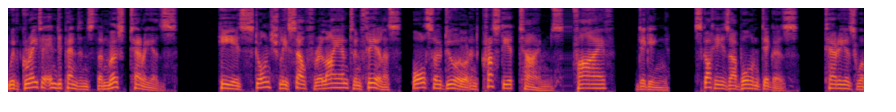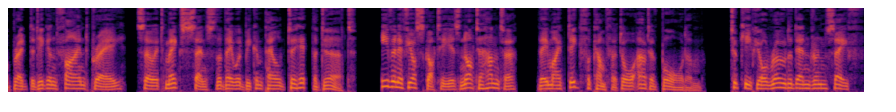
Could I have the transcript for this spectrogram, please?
with greater independence than most terriers. He is staunchly self-reliant and fearless, also dour and crusty at times. 5. Digging. Scotties are born diggers. Terriers were bred to dig and find prey, so it makes sense that they would be compelled to hit the dirt. Even if your Scottie is not a hunter, they might dig for comfort or out of boredom. To keep your rhododendron safe,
